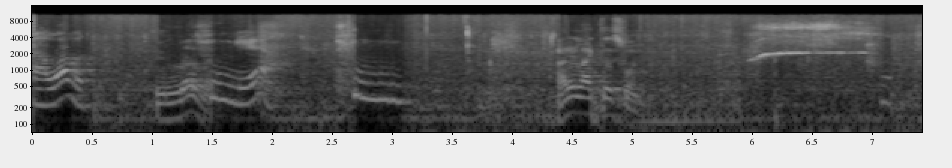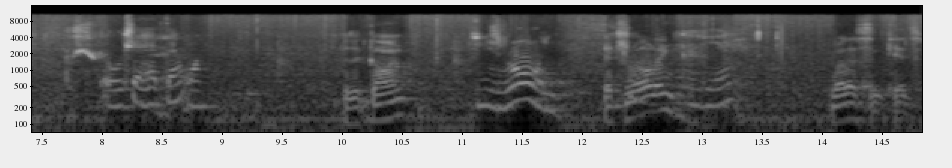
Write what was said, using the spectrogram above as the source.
I love it. You love it. Yeah. How do you like this one? I wish I had that one. Is it gone? He's rolling. It's rolling? Yeah. Well, listen, kids.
